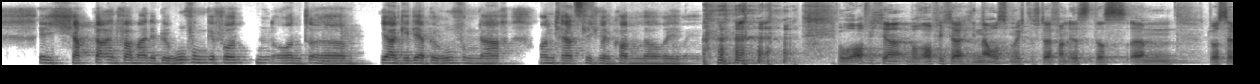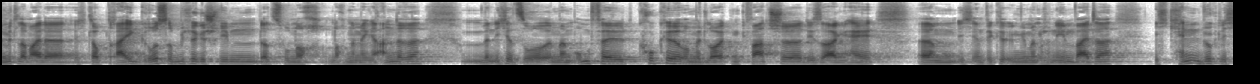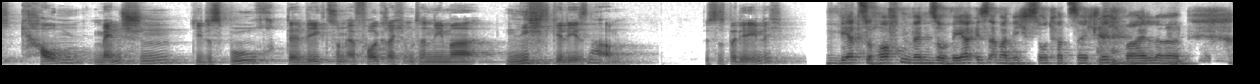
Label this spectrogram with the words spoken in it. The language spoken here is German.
Ich habe da einfach meine Berufung gefunden und äh, ja, gehe der Berufung nach. Und herzlich willkommen, Lauri. worauf, ich ja, worauf ich ja hinaus möchte, Stefan, ist, dass ähm, du hast ja mittlerweile, ich glaube, drei größere Bücher geschrieben, dazu noch, noch eine Menge andere. Wenn ich jetzt so in meinem Umfeld gucke und mit Leuten quatsche, die sagen, hey, ähm, ich entwickle irgendwie mein Unternehmen weiter, ich kenne wirklich kaum Menschen, die das Buch Der Weg zum erfolgreichen Unternehmer nicht gelesen haben. Ist es bei dir ähnlich? Wäre zu hoffen, wenn so wäre, ist aber nicht so tatsächlich, weil, äh,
